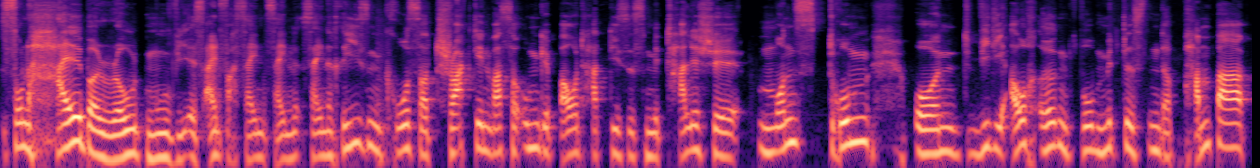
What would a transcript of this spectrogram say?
so ein halber Road-Movie ist. Einfach sein, sein, sein riesengroßer Truck, den was er umgebaut hat, dieses metallische Monstrum und wie die auch irgendwo mittels in der Pampa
